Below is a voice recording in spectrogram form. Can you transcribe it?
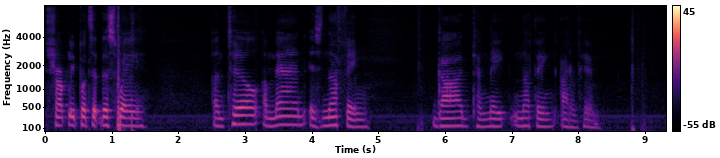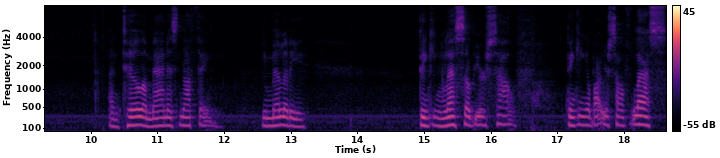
sharply puts it this way until a man is nothing, God can make nothing out of him. Until a man is nothing, humility, thinking less of yourself, thinking about yourself less,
